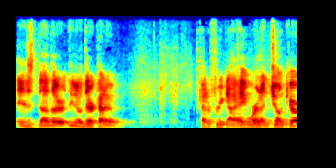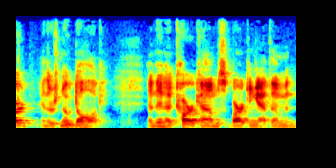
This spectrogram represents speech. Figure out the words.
is another, you know, they're kind of, kind of freaking out. Hey, we're in a junkyard and there's no dog. And then a car comes barking at them, and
